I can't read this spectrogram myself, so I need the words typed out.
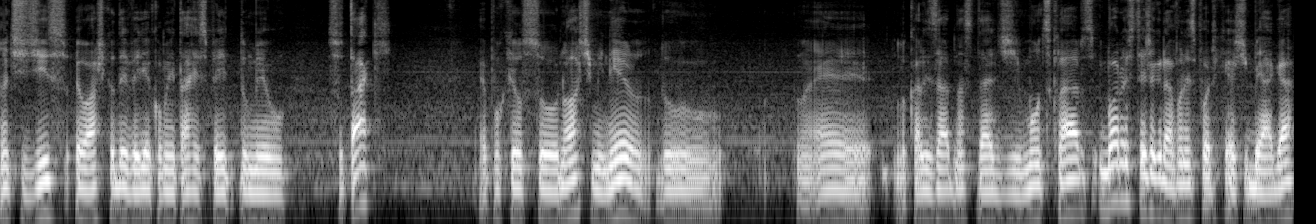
Antes disso, eu acho que eu deveria comentar a respeito do meu sotaque. É porque eu sou norte mineiro, do, é, localizado na cidade de Montes Claros. Embora eu esteja gravando esse podcast de BH,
